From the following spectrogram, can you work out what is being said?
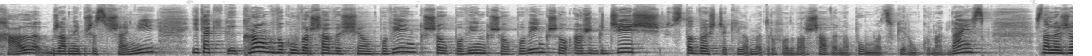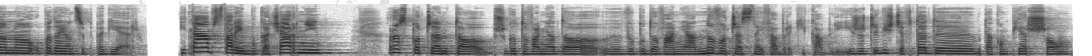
hal, żadnej przestrzeni i taki krąg wokół Warszawy się powiększał, powiększał, powiększał, aż gdzieś 120 kilometrów od Warszawy na północ w kierunku na Gdańsk znaleziono upadający PGR. I tam w starej bukaciarni rozpoczęto przygotowania do wybudowania nowoczesnej fabryki kabli. I rzeczywiście wtedy taką pierwszą,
